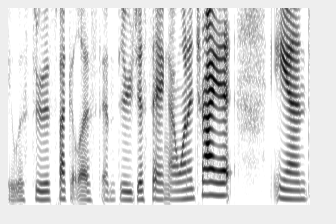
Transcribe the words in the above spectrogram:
It was through this bucket list and through just saying I want to try it and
